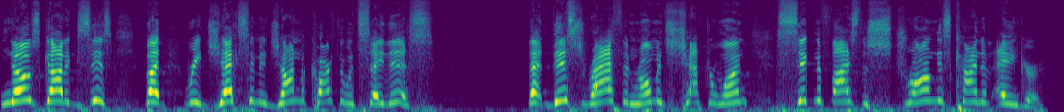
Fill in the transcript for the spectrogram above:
knows God exists but rejects him. And John MacArthur would say this that this wrath in Romans chapter 1 signifies the strongest kind of anger,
